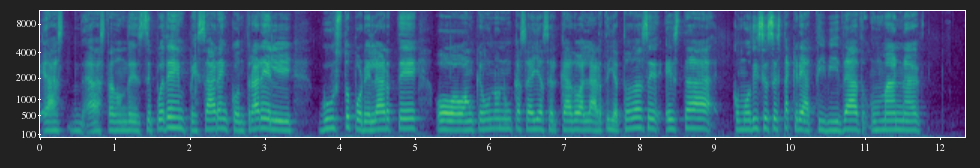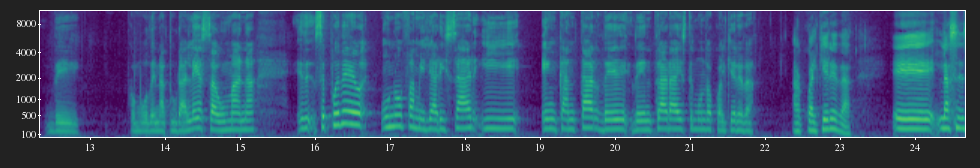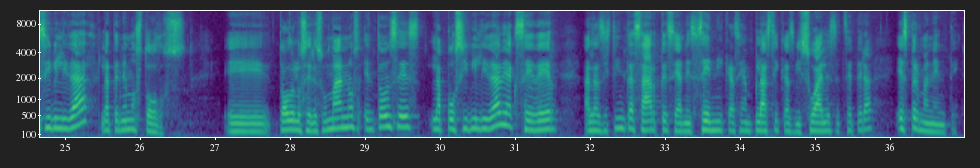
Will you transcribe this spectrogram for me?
hasta donde se puede empezar a encontrar el gusto por el arte o aunque uno nunca se haya acercado al arte y a toda esta, como dices, esta creatividad humana de como de naturaleza humana, eh, se puede uno familiarizar y encantar de, entrar a este mundo a cualquier edad. A cualquier edad. Eh, la sensibilidad la tenemos todos, eh, todos los seres humanos, entonces la posibilidad de acceder a las distintas artes, sean escénicas, sean plásticas, visuales, etcétera, es permanente.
